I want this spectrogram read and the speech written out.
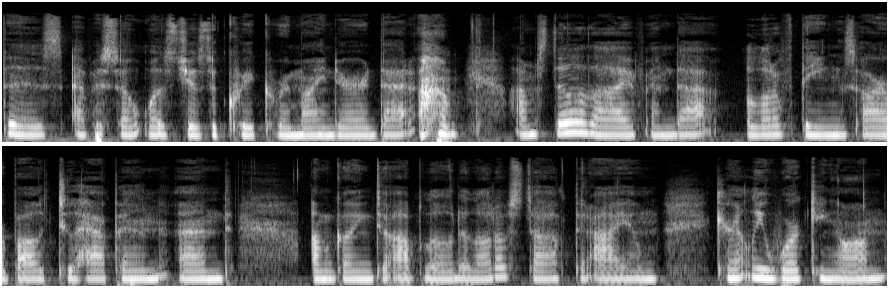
This episode was just a quick reminder that um, I'm still alive and that a lot of things are about to happen and I'm going to upload a lot of stuff that I am currently working on.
